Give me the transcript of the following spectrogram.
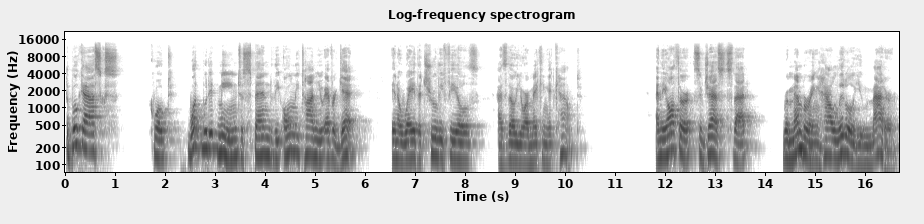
The book asks, quote, what would it mean to spend the only time you ever get in a way that truly feels as though you are making it count? And the author suggests that remembering how little you matter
